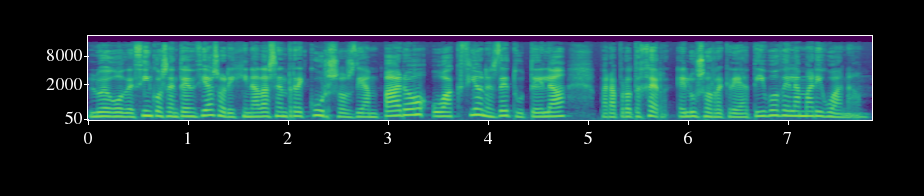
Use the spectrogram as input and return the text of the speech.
luego de cinco sentencias originadas en recursos de amparo o acciones de tutela para proteger el uso recreativo de la marihuana.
